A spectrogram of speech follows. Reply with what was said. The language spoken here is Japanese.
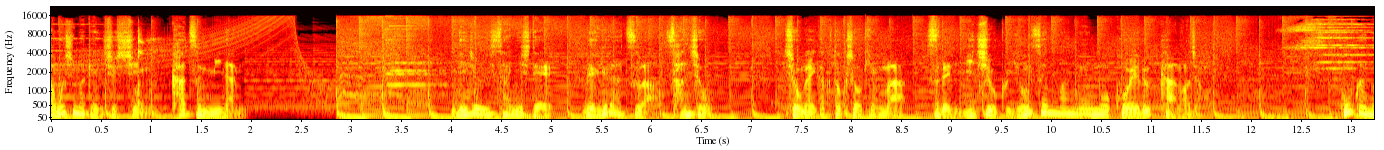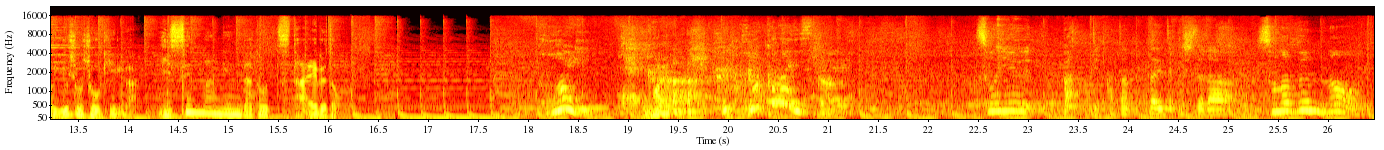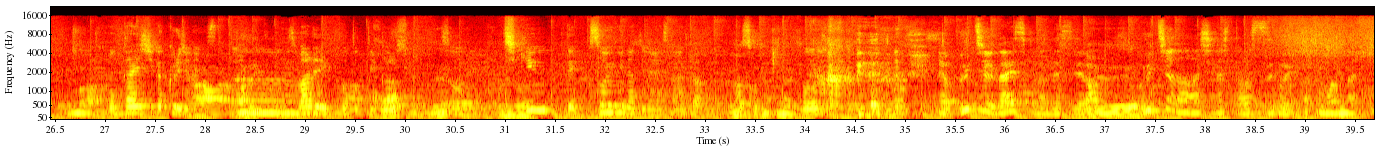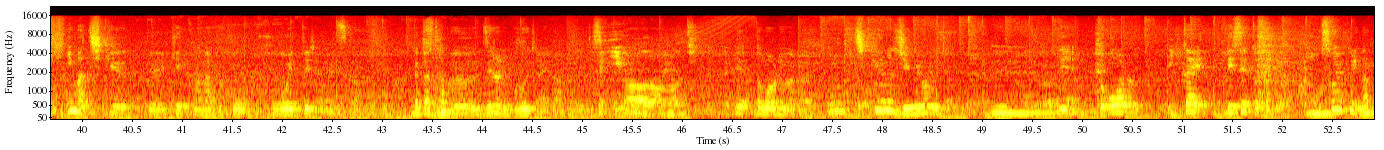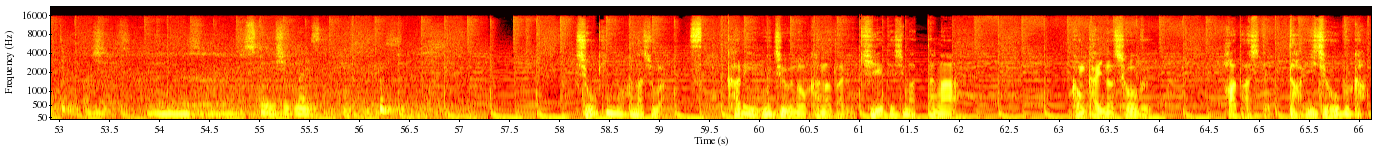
鹿児島県出身勝みなみ。21歳にしてレギュラーツアー3勝障害獲得賞金はすでに1億4000万円を超える彼女。今回の優勝賞金が1000万円だと伝えると。怖い怖い。そういうバッて当たったりとかしたらその分のお返しが来るじゃないですか。悪いこと。っていうか、ね、そう。地球ってそういうふうになってるじゃないですかなんか。なんすかいきなり。いや宇宙大好きなんですよ。宇宙の話しだしたらすごい止まんない。今地球って結構なんかこうこう言ってるじゃないですか。だから多分ゼロに戻るんじゃないかなと思うんですよ。今だ今地球って。いやだから我々地球の寿命みたいなで終わる一回リセットされる。そういうふうになってるかもしれない。ですすごい面白くないですか？賞金の話はすっかり宇宙の彼方に消えてしまったが今回の勝負果たして大丈夫か？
